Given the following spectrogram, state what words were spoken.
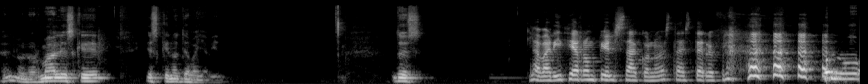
¿eh? Lo normal es que, es que no te vaya bien. Entonces, la avaricia rompió el saco, ¿no? Está este refrán. Bueno,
